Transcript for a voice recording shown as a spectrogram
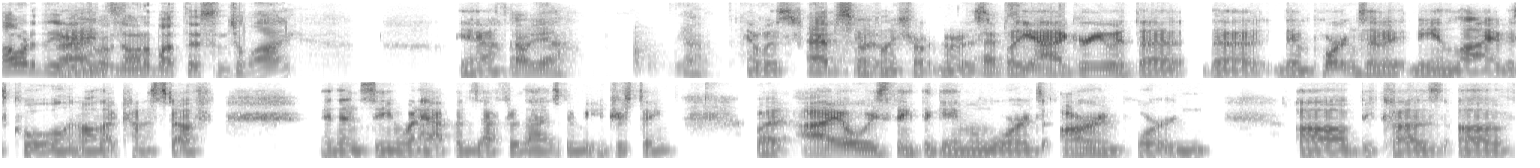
I would have needed Right. to have known about this in July. Yeah. So yeah, yeah, It was absolutely. definitely short notice. But yeah, I agree with the the the importance of it being live is cool and all that kind of stuff. And then seeing what happens after that is going to be interesting. But I always think the game awards are important uh, because of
